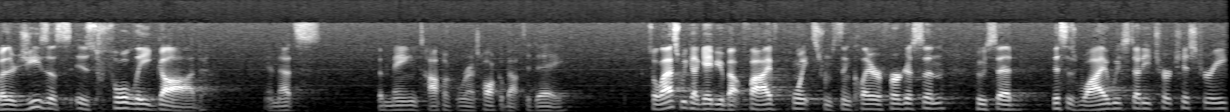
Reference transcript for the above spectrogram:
whether Jesus is fully God. And that's the main topic we're going to talk about today. So last week I gave you about five points from Sinclair Ferguson, who said this is why we study church history.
